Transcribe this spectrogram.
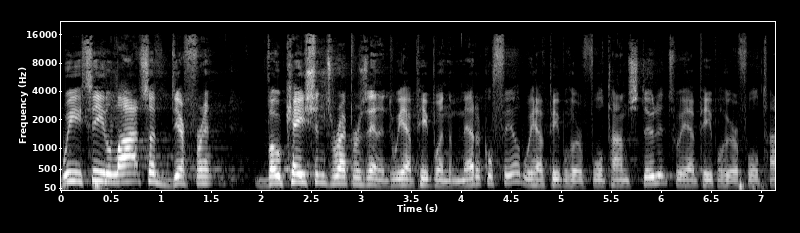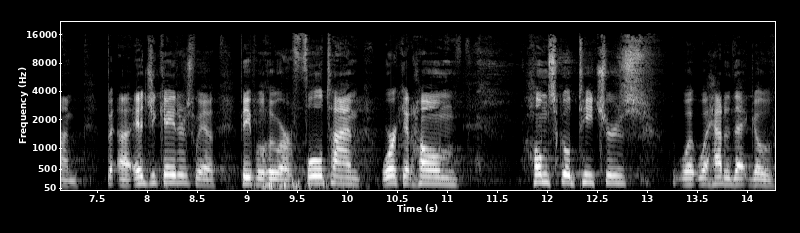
we see lots of different vocations represented. We have people in the medical field, we have people who are full time students, we have people who are full time uh, educators, we have people who are full time work at home homeschool teachers, what, what, how did that go?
